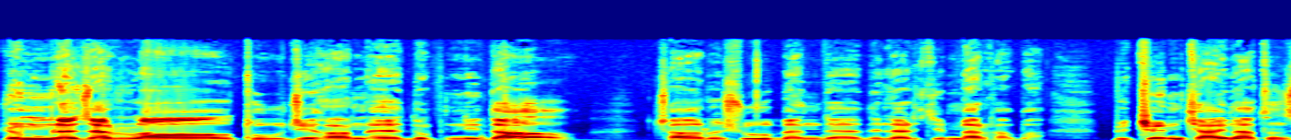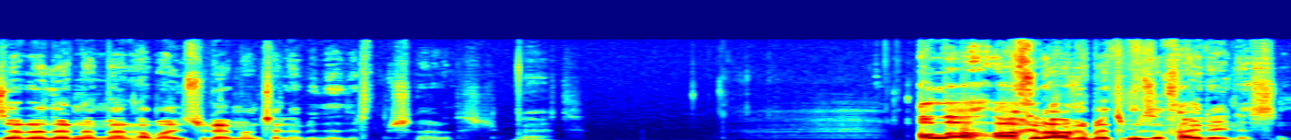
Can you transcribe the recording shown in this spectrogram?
Cümle zerratu cihan edüp nida çağrışu bende dediler ki merhaba. Bütün kainatın zerrelerine merhabayı Süleyman Çelebi dedirtmiş kardeş. Evet. Allah ahir akıbetimizi hayır eylesin.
